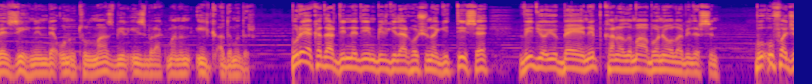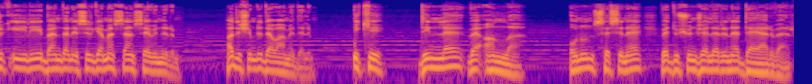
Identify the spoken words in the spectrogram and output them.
ve zihninde unutulmaz bir iz bırakmanın ilk adımıdır. Buraya kadar dinlediğim bilgiler hoşuna gittiyse, videoyu beğenip kanalıma abone olabilirsin. Bu ufacık iyiliği benden esirgemezsen sevinirim. Hadi şimdi devam edelim. 2. Dinle ve anla. Onun sesine ve düşüncelerine değer ver.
